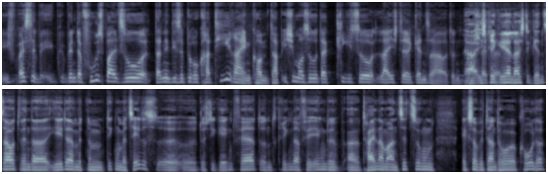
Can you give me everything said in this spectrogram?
ich weiß nicht, wenn der Fußball so dann in diese Bürokratie reinkommt, habe ich immer so, da kriege ich so leichte Gänsehaut und Ja, ich kriege eher leichte Gänsehaut, wenn da jeder mit einem dicken Mercedes äh, äh, durch die Gegend fährt und kriegen dafür irgendeine äh, Teilnahme an Sitzungen exorbitant hohe Kohle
